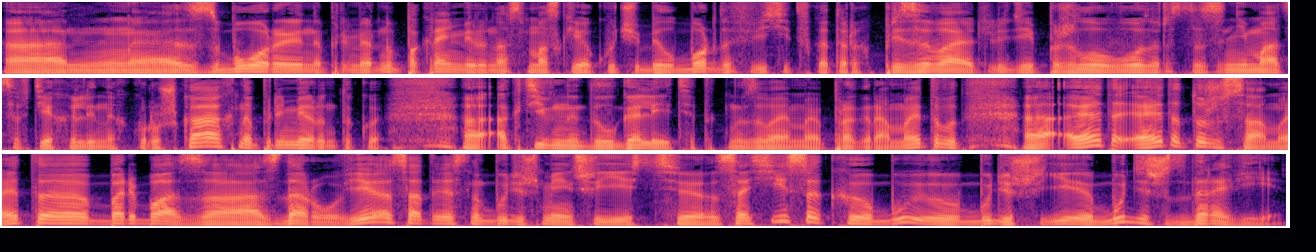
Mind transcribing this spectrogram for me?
э, сборы, например, ну, по крайней мере, у нас в Москве куча билбордов висит, в которых призывают людей пожилого возраста заниматься в тех или иных кружках, например, ну, такое а, активное долголетие, так называемая программа. Это вот, а, это, это то же самое, это борьба за здоровье, соответственно, будешь меньше есть э, сосисок, бу- будешь, будешь здоровее.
